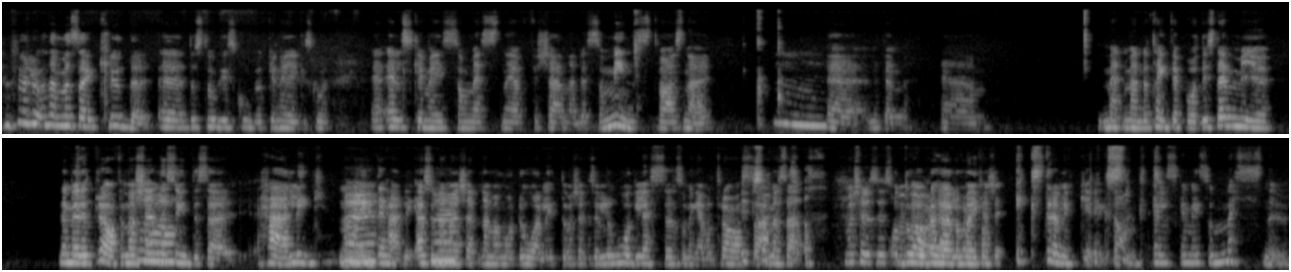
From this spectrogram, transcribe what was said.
förlåt, nej, men så här, kludder. Eh, då stod det i skolboken när jag gick i skolan. Eh, älska mig som mest när jag förtjänade som minst var en sån här Mm. eh, liten... ehm, men, men då tänkte jag på, det stämmer ju Nej men rätt bra för man känner sig inte så här härlig när Nej. man inte är härlig. Alltså när man, känner, när man mår dåligt och man känner sig låg, ledsen som en gammal trasa. Exakt. Men så här, Man känner sig som och då börda behöver man ju kanske extra mycket liksom. Älska mig som mest nu.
